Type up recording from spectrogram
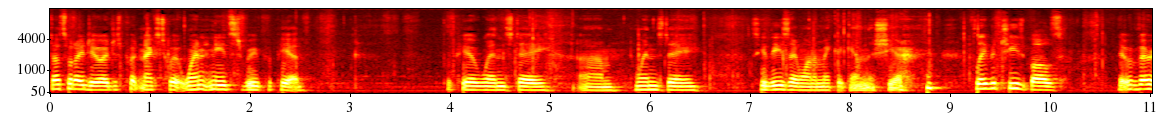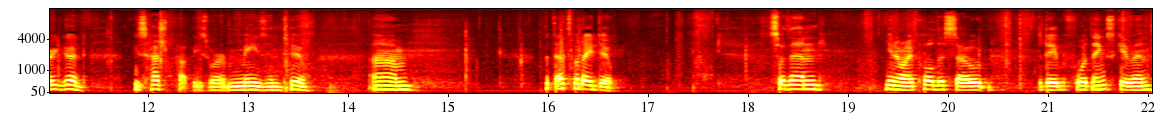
that's what I do. I just put next to it when it needs to be prepared. Prepare Wednesday. Um, Wednesday. See, these I want to make again this year. Flavored cheese balls. They were very good. These hush puppies were amazing too. Um, but that's what I do. So then you know, I pull this out the day before Thanksgiving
